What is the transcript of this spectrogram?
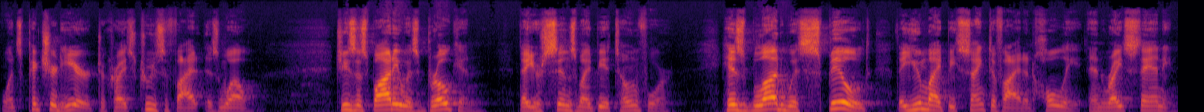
what's pictured here, to Christ crucified as well. Jesus' body was broken that your sins might be atoned for. His blood was spilled that you might be sanctified and holy and right standing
